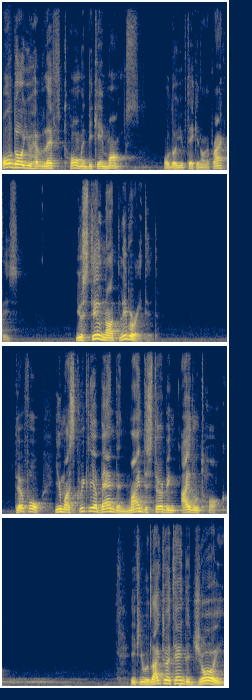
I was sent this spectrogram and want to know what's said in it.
Although you have left home and became monks, although you've taken on a practice, you're still not liberated. Therefore, you must quickly abandon mind disturbing idle talk. If you would like to attain the joy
